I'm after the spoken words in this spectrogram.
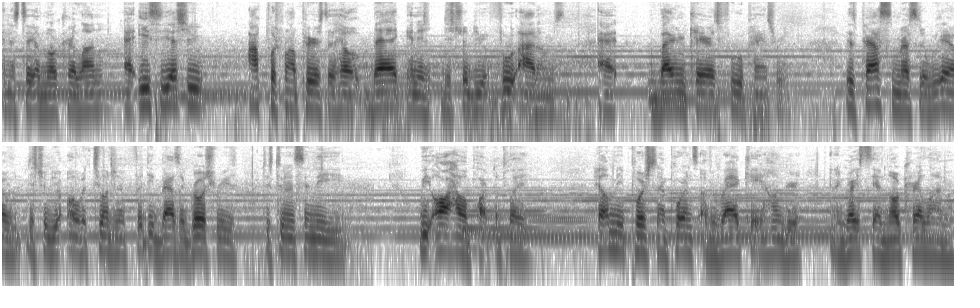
in the state of North Carolina? At ECSU, I push my peers to help bag and distribute food items at Vagant Cares Food Pantry. This past semester, we have distributed over 250 bags of groceries to students in need. We all have a part to play. Help me push the importance of eradicating hunger in the great state of North Carolina.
